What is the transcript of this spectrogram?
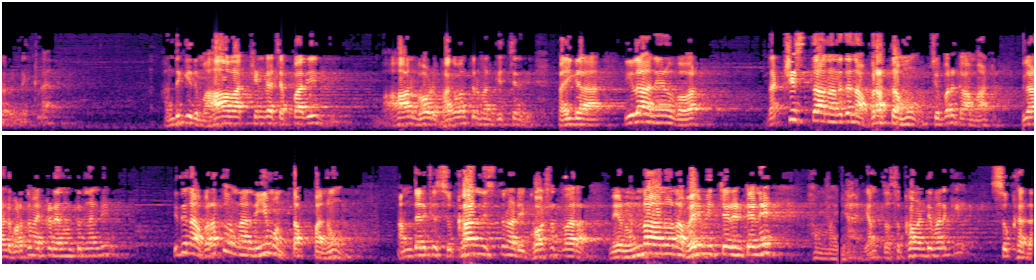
చూడండి ఇక్కడ. అందుకే ఇది మహావాక్యంగా చెప్పాలి. మహానుభావుడు భగవంతుడు మనకి ఇచ్చినది పైగా ఇలా నేను రక్షిస్తానన్నది నా వ్రతము. చివరికి ఆ మాట. ఇలాంటి వ్రతం ఎక్కడైనా ఉంటుందండి? ఇది నా వ్రతం నా నియమం తప్పను. అందరికీ సుఖాన్ని ఇస్తున్నాడు ఈ ఘోష ద్వారా. నేనున్నాను నా భయం ఇచ్చాడంటేనే అమ్మయ్యా ఎంత సుఖం అండి మనకి? సుఖద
